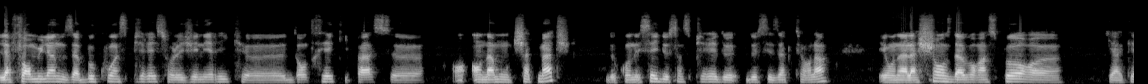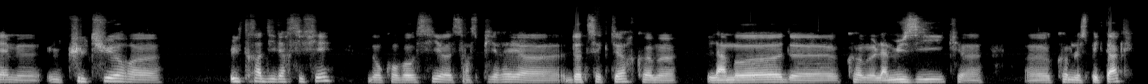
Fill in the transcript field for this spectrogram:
la Formule 1 nous a beaucoup inspiré sur le générique d'entrée qui passe en, en, amont de chaque match. Donc, on essaye de s'inspirer de, de, ces acteurs-là. Et on a la chance d'avoir un sport qui a quand même euh, une culture euh, ultra diversifiée. Donc on va aussi euh, s'inspirer d'autres secteurs comme la mode, comme la musique, comme le spectacle.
